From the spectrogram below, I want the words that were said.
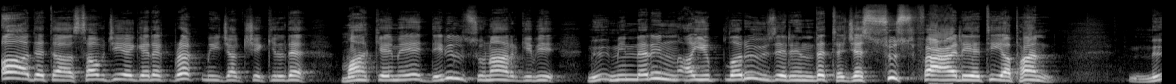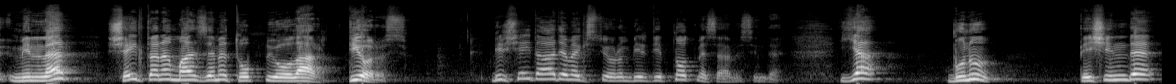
adeta savcıya gerek bırakmayacak şekilde mahkemeye delil sunar gibi müminlerin ayıpları üzerinde tecessüs faaliyeti yapan müminler şeytana malzeme topluyorlar diyoruz. Bir şey daha demek istiyorum bir dipnot mesabesinde. Ya bunu peşinde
